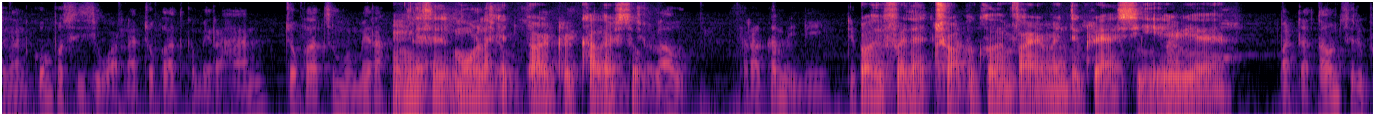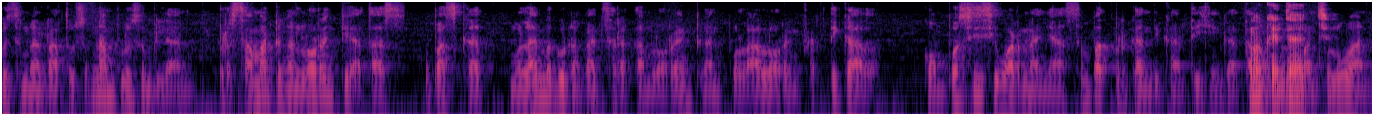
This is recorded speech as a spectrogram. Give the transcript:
dengan komposisi warna coklat kemerahan, coklat semu merah, mm, this is more like a darker color so probably for that tropical environment, the grassy area. Pada tahun 1969, bersama dengan loreng di atas, Kopasgat mulai menggunakan seragam loreng dengan pola loreng vertikal. Komposisi warnanya sempat berganti-ganti hingga tahun 80-an.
